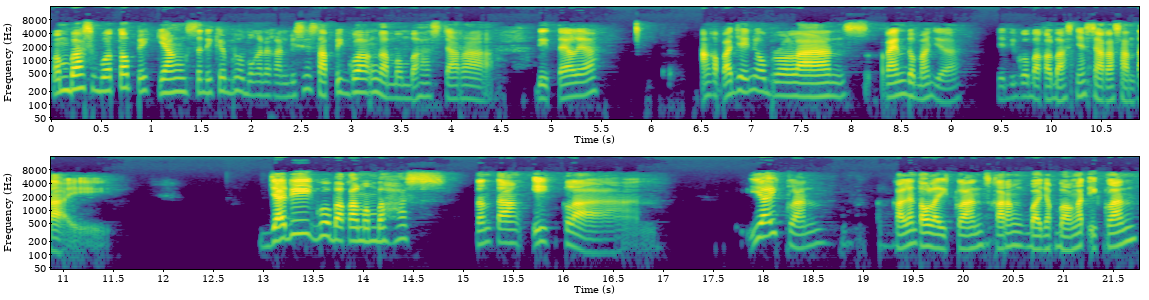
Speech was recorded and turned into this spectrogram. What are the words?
membahas sebuah topik yang sedikit berhubungan dengan bisnis, tapi gua nggak membahas secara detail ya. Anggap aja ini obrolan random aja. Jadi gue bakal bahasnya secara santai. Jadi gue bakal membahas tentang iklan. Ya iklan, kalian tau lah iklan. Sekarang banyak banget iklan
